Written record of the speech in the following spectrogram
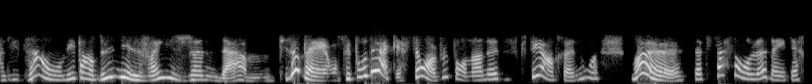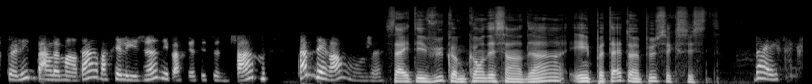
en lui disant on est en 2020, jeune dame. Puis là, ben, on s'est posé la question un peu, puis on en a discuté entre nous. Hein. Moi, euh, cette façon-là d'interpeller une parlementaire parce qu'elle est jeune et parce que c'est une femme, ça me dérange. Ça a été vu comme condescendant et peut-être un peu sexiste. Ben, sexiste,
